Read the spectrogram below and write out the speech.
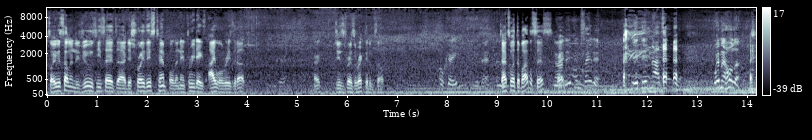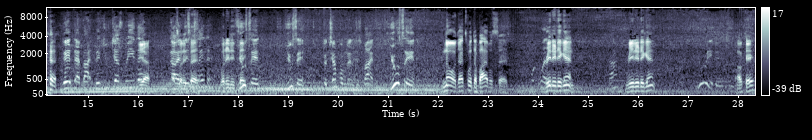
So he was telling the Jews, he said, uh, Destroy this temple, and in three days I will raise it up. Okay. Right? Jesus resurrected himself. Okay. That's what the Bible says, No, right? it didn't say that. It did not say that. Wait a minute, hold up. Did that? Bi- Did you just read that? Yeah, No, that's what it didn't said. say that. What did it say? You said, you said the temple in his Bible. You said it. No, that's what the Bible said. What- Read it again. Huh? Read it again. You read it. Okay.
